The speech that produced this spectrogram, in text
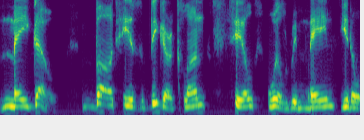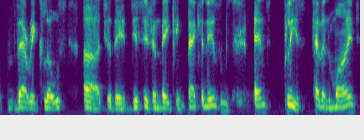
may go. But his bigger clan still will remain, you know, very close uh, to the decision-making mechanisms. And please have in mind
